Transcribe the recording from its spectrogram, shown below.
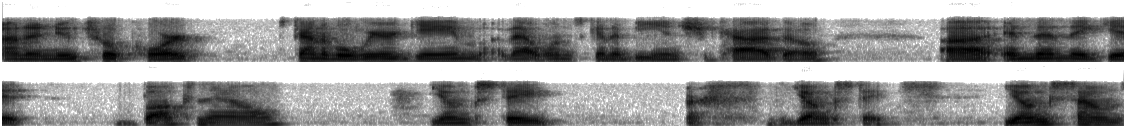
on a neutral court. It's kind of a weird game. That one's going to be in Chicago. Uh, and then they get Bucknell, Young State, or Young State, Youngstown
